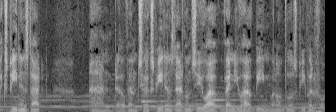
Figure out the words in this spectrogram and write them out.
experienced that and uh, once you experience that once you have when you have been one of those people for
